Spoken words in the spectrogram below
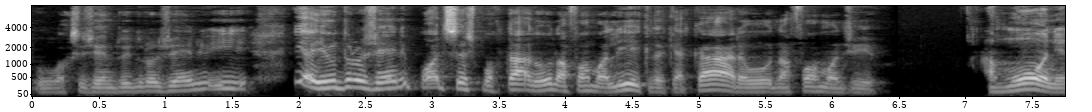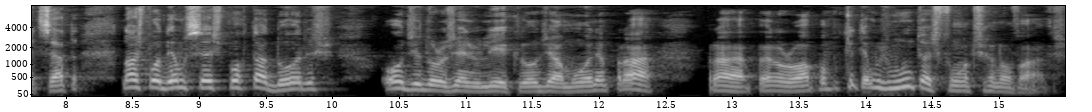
o oxigênio do hidrogênio, e, e aí o hidrogênio pode ser exportado ou na forma líquida, que é cara, ou na forma de amônia, etc. Nós podemos ser exportadores ou de hidrogênio líquido ou de amônia para para a Europa, porque temos muitas fontes renováveis.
